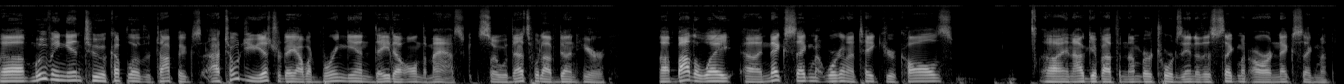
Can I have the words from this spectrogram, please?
Uh, moving into a couple other topics, I told you yesterday I would bring in data on the mask. So that's what I've done here. Uh, by the way, uh, next segment, we're going to take your calls, uh, and I'll give out the number towards the end of this segment or our next segment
